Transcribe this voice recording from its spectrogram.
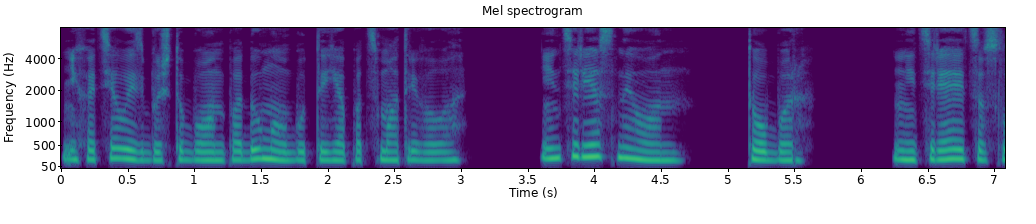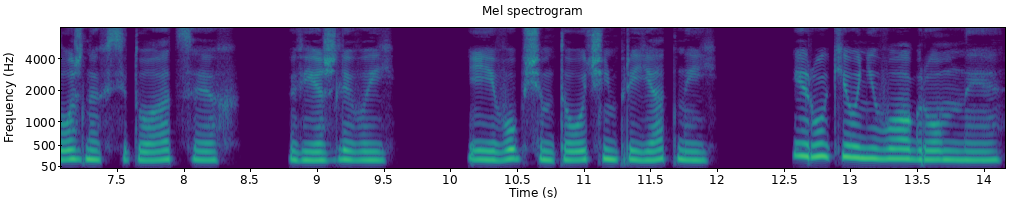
Не хотелось бы, чтобы он подумал, будто я подсматривала. Интересный он, Тобор не теряется в сложных ситуациях, вежливый и, в общем-то, очень приятный, и руки у него огромные.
